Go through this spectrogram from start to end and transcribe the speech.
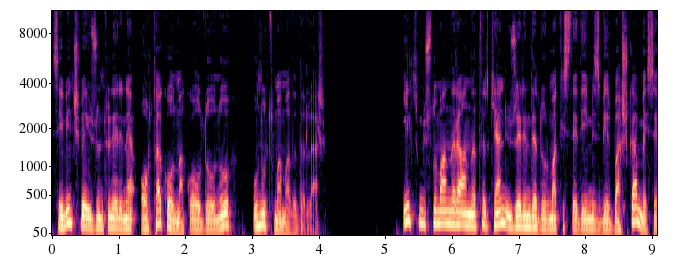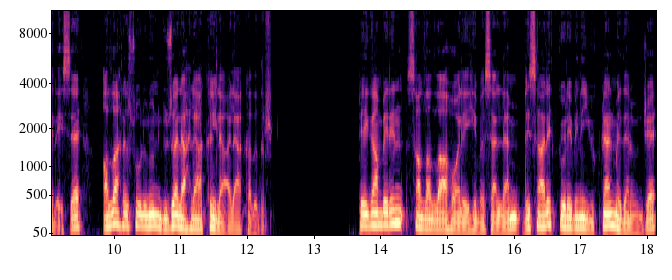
sevinç ve üzüntülerine ortak olmak olduğunu unutmamalıdırlar. İlk Müslümanları anlatırken üzerinde durmak istediğimiz bir başka mesele ise Allah Resulü'nün güzel ahlakıyla alakalıdır. Peygamberin sallallahu aleyhi ve sellem risalet görevini yüklenmeden önce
